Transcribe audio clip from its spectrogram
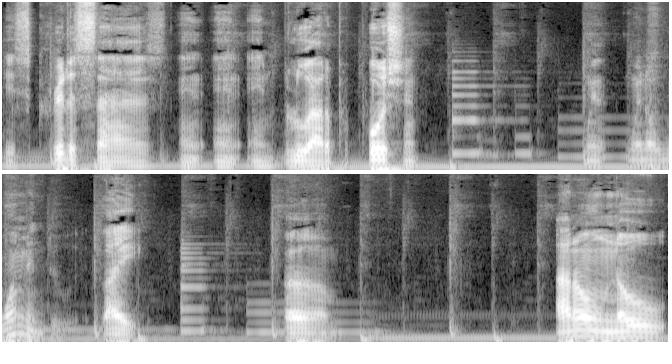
it's criticized and, and, and blew out of proportion when when a woman do it? Like, um, I don't know.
